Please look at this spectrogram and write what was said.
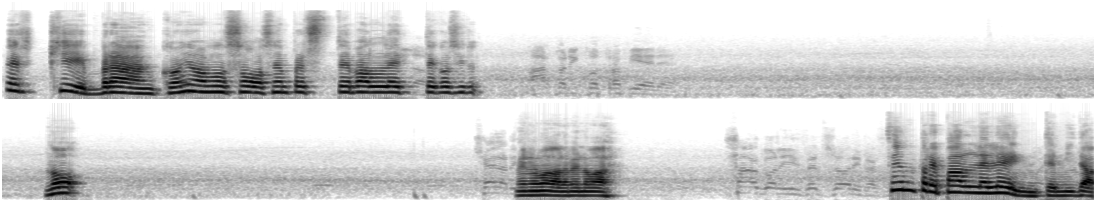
Perché Branco? Io non lo so, sempre ste pallette così... No. Meno male, meno male. Sempre palle lente mi dà.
